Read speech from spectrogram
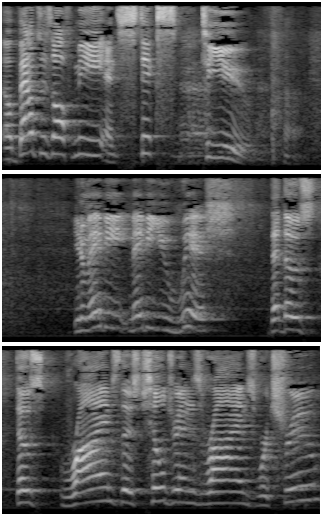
uh, bounces off me and sticks to you. You know, maybe, maybe you wish that those, those rhymes, those children's rhymes were true,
